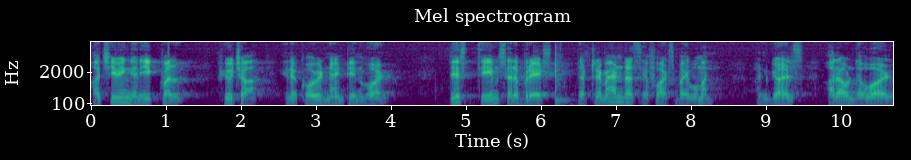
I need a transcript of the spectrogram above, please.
Achieving an Equal Future in a COVID-19 World. This theme celebrates the tremendous efforts by women and girls around the world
